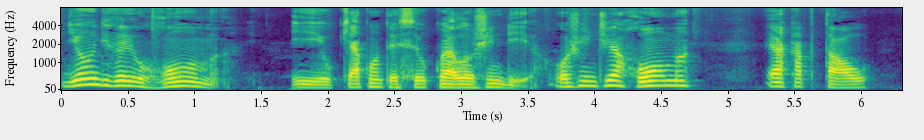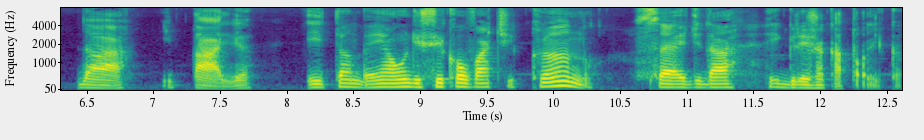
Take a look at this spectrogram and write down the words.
de onde veio Roma e o que aconteceu com ela hoje em dia? Hoje em dia, Roma é a capital da Itália e também é onde fica o Vaticano, sede da Igreja Católica.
